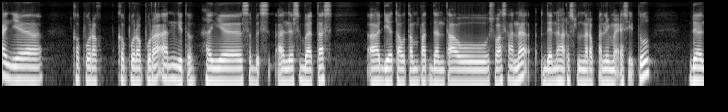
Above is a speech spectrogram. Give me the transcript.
hanya kepura kepura-puraan gitu. Hanya sebe hanya sebatas uh, dia tahu tempat dan tahu suasana dan harus menerapkan 5S itu. Dan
